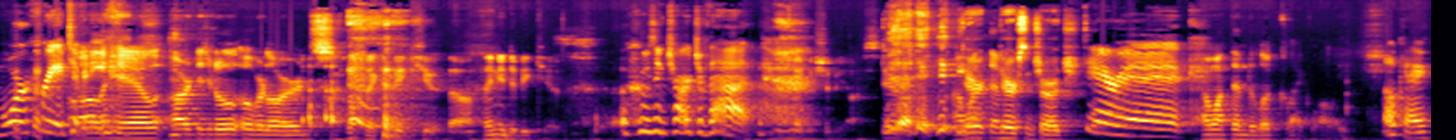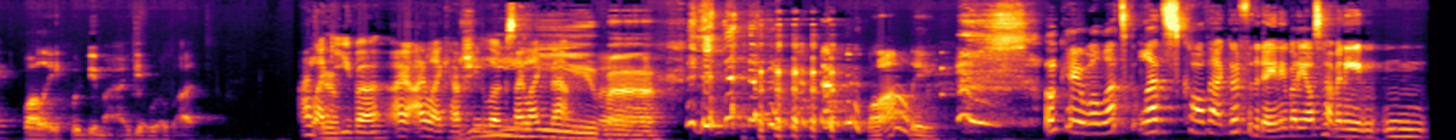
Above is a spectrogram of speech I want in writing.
More All creativity. hail our digital overlords. I hope they can be cute though. They need to be cute. Who's in charge of that? Maybe it should be us. I Derek, them- Derek's in charge. Derek. I want them to look like WALL-E. Okay. WALL-E would be my ideal robot. I like Yeah. Eva. I, I like how she looks. I like them. Eva. WALL-E. okay, well let's let's call that good for the day. Anybody else have any mm,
